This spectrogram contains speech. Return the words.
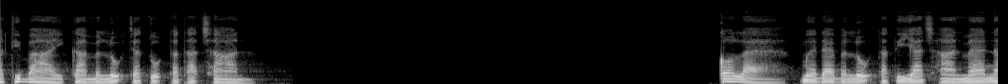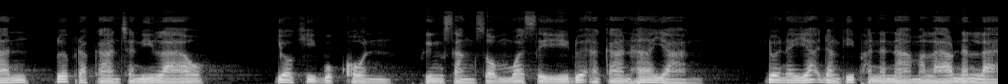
อธิบายการบรรลุจตุตถฌานก็แลเมื่อได้บรรลุตติยฌานแม้นั้นด้วยประการชนี้แล้ว โยคีบุคคลพึงสั่งสมวสีด้วยอาการห้าอย่าง โดยในยะดังที่พันนามาแล้วนั่นแหละ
